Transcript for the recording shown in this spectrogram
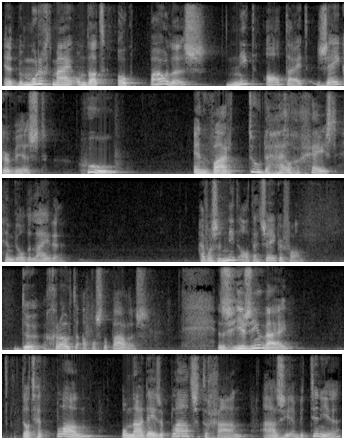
En het bemoedigt mij omdat ook Paulus niet altijd zeker wist hoe en waartoe de Heilige Geest hem wilde leiden. Hij was er niet altijd zeker van. De grote apostel Paulus. Dus hier zien wij dat het plan om naar deze plaatsen te gaan, Azië en Bithynië,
